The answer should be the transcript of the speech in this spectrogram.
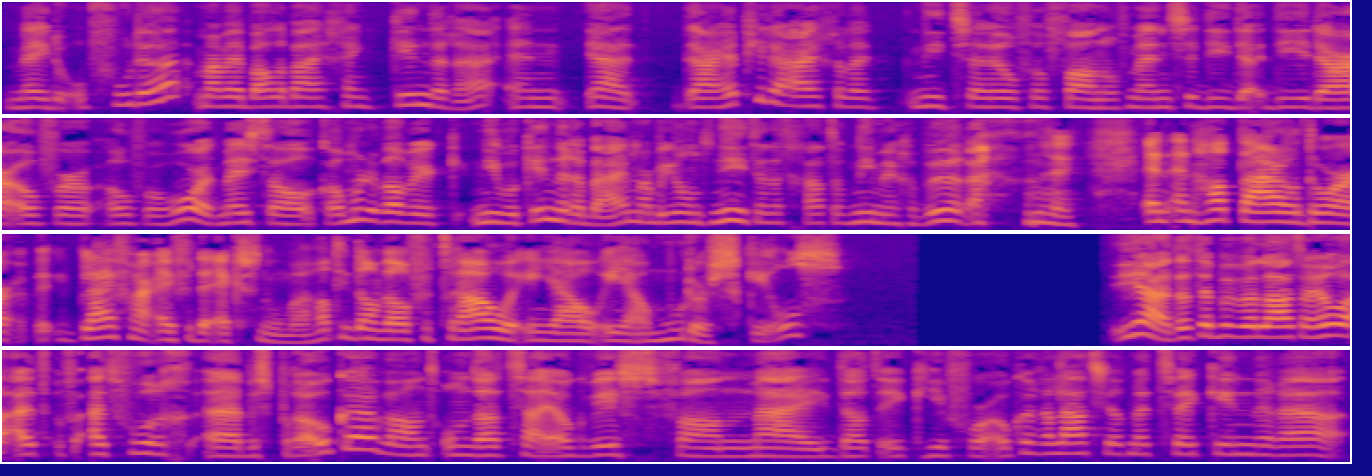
mede opvoeden. Maar we hebben allebei geen kinderen. En ja, daar heb je er eigenlijk niet zo heel veel van. Of mensen die, die je daarover over hoort. Meestal komen er wel weer nieuwe kinderen bij, maar bij ons niet. En dat gaat ook niet meer gebeuren. Nee. En, en had daardoor, ik blijf haar even de ex noemen. Had hij dan wel vertrouwen in, jou, in jouw moeders skills? Ja, dat hebben we later heel uit, uitvoerig uh, besproken. Want omdat zij ook wist van mij dat ik hiervoor ook een relatie had met twee kinderen,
